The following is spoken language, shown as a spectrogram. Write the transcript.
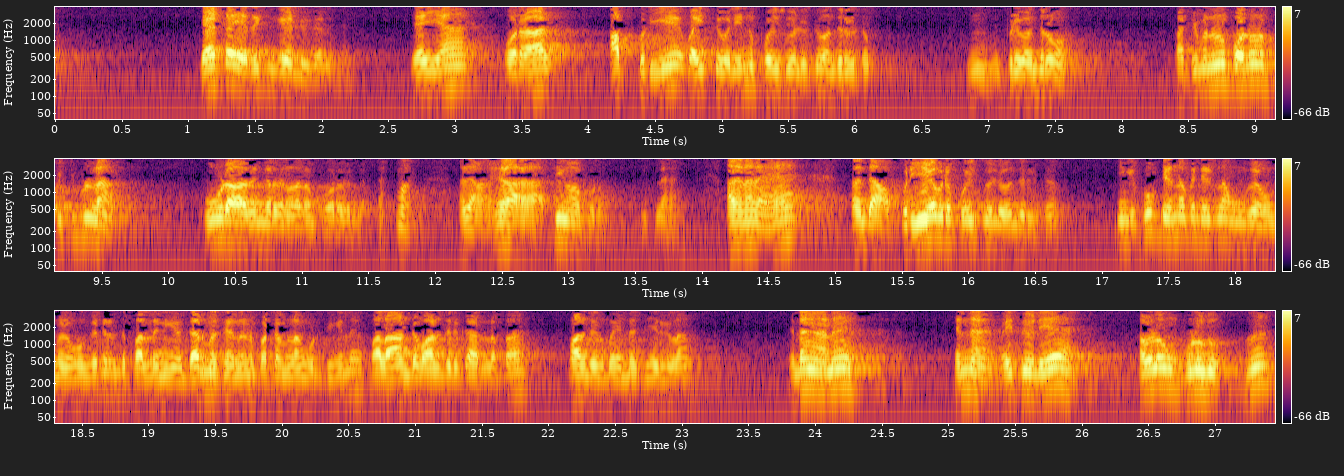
கேட்டா எதுக்கும் கேள்வி கேளுங்க? ஏன் ஒரு ஆள் அப்படியே வயிற்று வலின்னு பொய் சொல்லிட்டு வந்துருக்கட்டும். இப்படி வந்துருவோம். பத்து மணி போட்டோம் பிச்சு பிடலாம். கூடாதுங்கிறதுனாலதான் போறது ஆமா, அது அசிங்கமா போடும். அதனால வந்து அப்படியே ஒரு பொய் சொல்லி வந்திருக்கட்டும். நீங்க கூப்பிட்டு என்ன பண்ணிருக்கலாம்? உங்க உங்க உங்ககிட்ட இருந்து பல்ல நீங்க தர்மசேனன் பட்டம் எல்லாம் கொடுத்தீங்கல்ல? பல ஆண்டு வாழ்ந்திருக்காருலப்பா வாழ்ந்திருப்பா என்ன செய்யிருக்கலாம் என்னங்க என்ன வயிற்று வலியே? அவ்வளவு புழுகு ம்?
